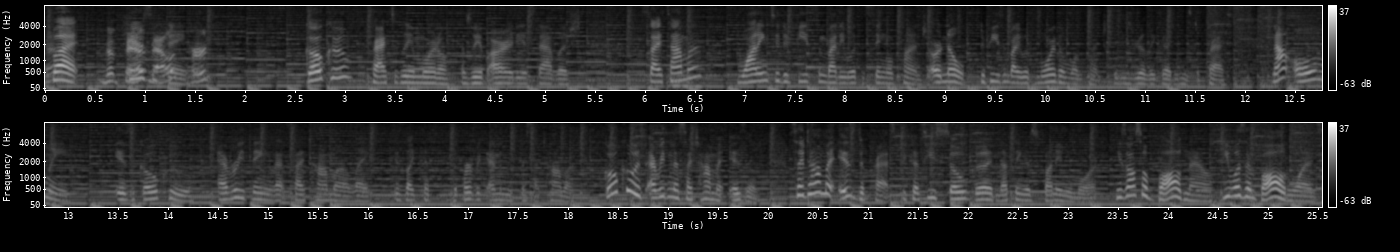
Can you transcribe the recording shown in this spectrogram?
but The fair, here's the thing. heard. Goku, practically immortal, as we have already established. Saitama, wanting to defeat somebody with a single punch, or no, defeat somebody with more than one punch because he's really good and he's depressed. Not only is Goku everything that Saitama like is like the, the perfect enemy for Saitama. Goku is everything that Saitama isn't. Saitama is depressed because he's so good, nothing is fun anymore. He's also bald now. He wasn't bald once.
